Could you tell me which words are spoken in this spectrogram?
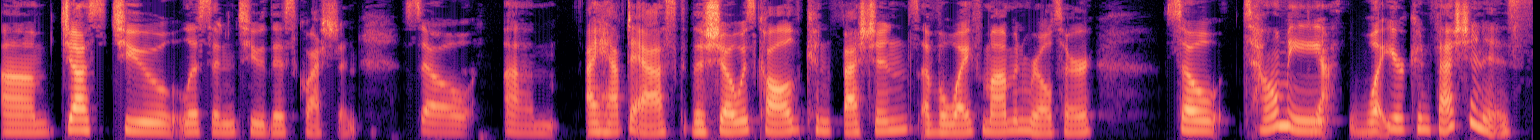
um, just to listen to this question. So um, I have to ask. The show is called Confessions of a Wife, Mom, and Realtor. So tell me yes. what your confession is.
